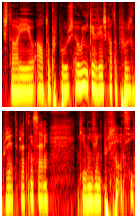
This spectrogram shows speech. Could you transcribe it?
história, eu autopropus, a única vez que autopropus um projeto, para pensarem que eu invento projetos e.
